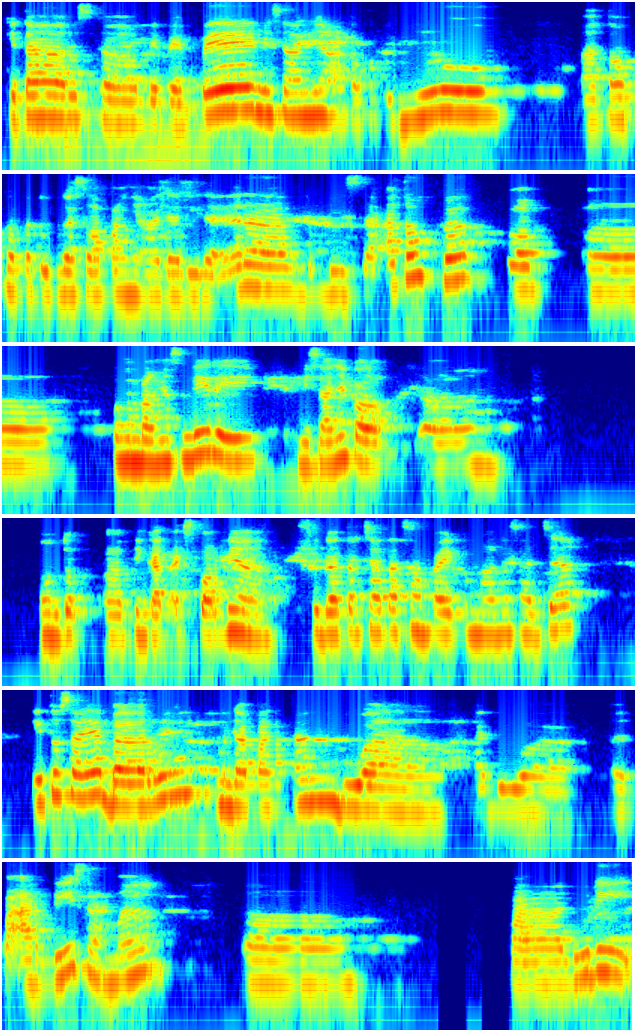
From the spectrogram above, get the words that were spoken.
Kita harus ke BPP misalnya atau ke penyuluh atau ke petugas lapang yang ada di daerah untuk bisa atau ke, uh, pengembangnya sendiri. Misalnya kalau uh, untuk uh, tingkat ekspornya sudah tercatat sampai ke mana saja itu saya baru mendapatkan dua dua eh, Pak Ardi sama uh, Pak Dudi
